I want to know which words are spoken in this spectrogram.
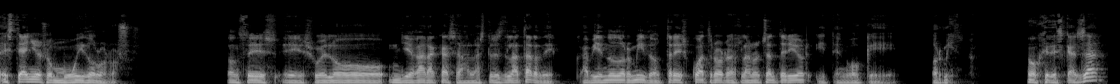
este año son muy dolorosos. Entonces eh, suelo llegar a casa a las 3 de la tarde, habiendo dormido 3-4 horas la noche anterior y tengo que dormir. Tengo que descansar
